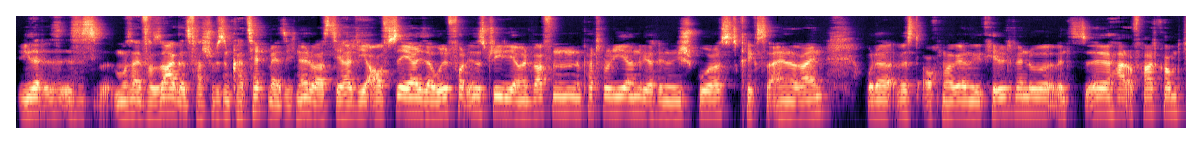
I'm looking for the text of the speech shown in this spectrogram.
wie gesagt, es, ist, muss einfach sagen, es ist fast schon ein bisschen KZ-mäßig, ne? Du hast hier halt die Aufseher dieser Wilford Industry, die ja mit Waffen patrouillieren. Wie gesagt, wenn du die Spur hast, kriegst du eine rein. Oder wirst auch mal gerne gekillt, wenn du, wenn es äh, hart auf hart kommt.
